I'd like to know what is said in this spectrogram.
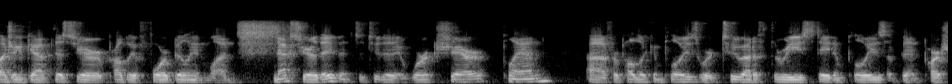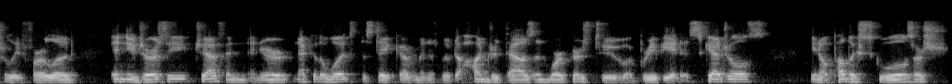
budget gap this year, probably a four billion one next year. They've instituted a work share plan uh, for public employees, where two out of three state employees have been partially furloughed in New Jersey, Jeff, in, in your neck of the woods, the state government has moved 100,000 workers to abbreviated schedules. You know, public schools are sh-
